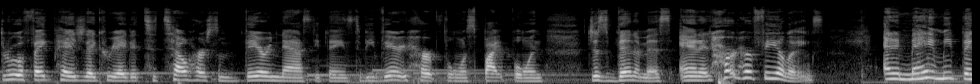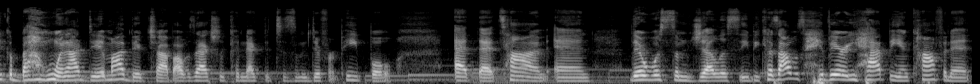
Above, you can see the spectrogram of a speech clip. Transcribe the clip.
through a fake page they created to tell her some very nasty things, to be very hurtful and spiteful and just venomous. And it hurt her feelings. And it made me think about when I did my big chop. I was actually connected to some different people at that time. And there was some jealousy because I was very happy and confident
